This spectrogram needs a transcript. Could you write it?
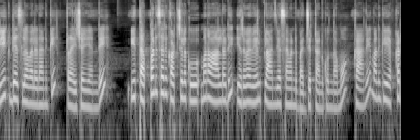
వీక్ డేస్లో వెళ్ళడానికి ట్రై చేయండి. ఈ తప్పనిసరి ఖర్చులకు మనం ఆల్రెడీ ఇరవై వేలు ప్లాన్ చేసామండి బడ్జెట్ అనుకుందాము. కానీ మనకి ఎక్కడ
